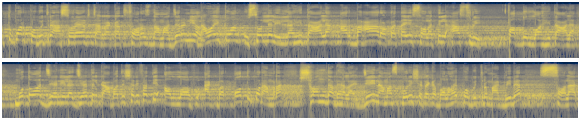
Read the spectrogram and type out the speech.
অতঃপর পবিত্র আসরের চার রাকাত ফরজ নামাজের নিয়ম। নাওয়াইতুয়ান উসল্লি লিল্লাহি তাআলা আরবা রকাতাই সলাতিল আসরি। ফাদুল্লাহি তাআলা মুতাওয়াজ্জিহান ইলা জিহাতিল কাবাতি শরীফাতি, আল্লাহু আকবার। অতঃপর আমরা সন্ধ্যা বেলায় যেই নামাজ পড়ি, সেটাকে বলা হয় পবিত্র মাগরিবের সলাত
